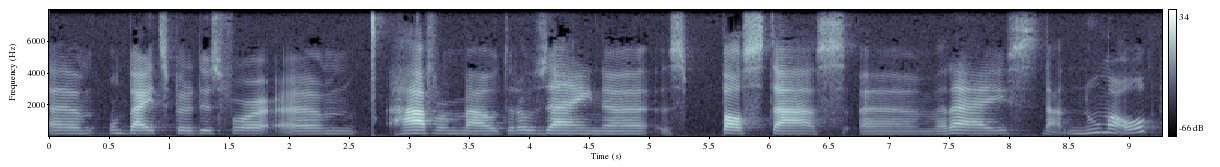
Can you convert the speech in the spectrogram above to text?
um, ontbijtspullen. Dus voor um, havermout, rozijnen, pasta's, um, rijst, nou, noem maar op.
